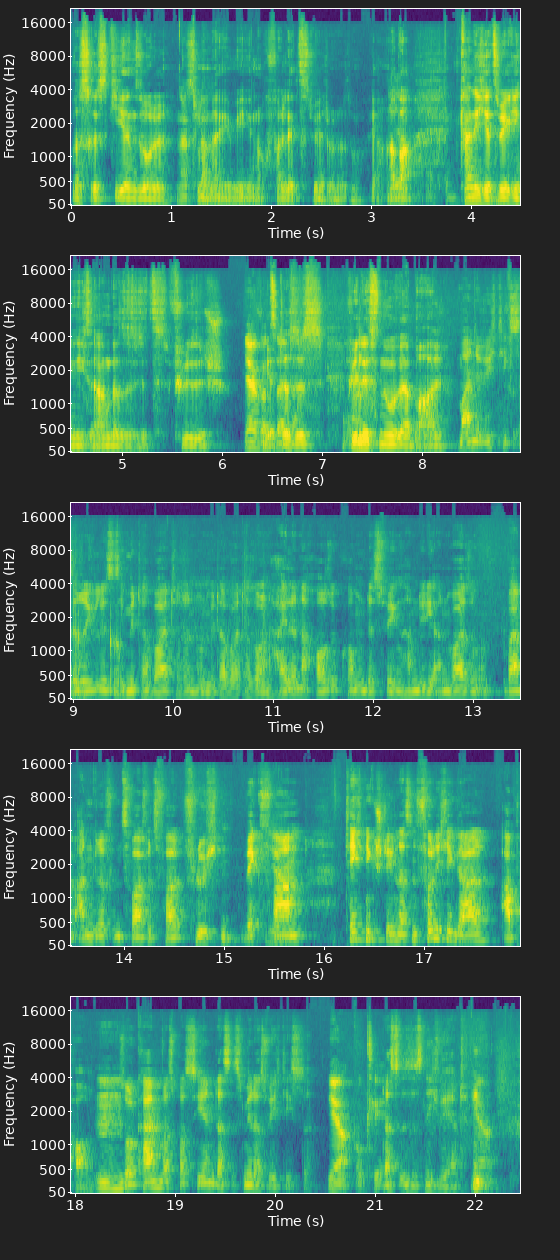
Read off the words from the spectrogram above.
was riskieren soll, dass man da irgendwie noch verletzt wird oder so. Ja, aber okay. kann ich jetzt wirklich nicht sagen, dass es jetzt physisch ja, Gott sei das Dank. ist vieles ja. nur verbal. Meine wichtigste Regel ist, die Mitarbeiterinnen und Mitarbeiter sollen heile nach Hause kommen. Deswegen haben die die Anweisung, beim Angriff im Zweifelsfall flüchten, wegfahren, ja. Technik stehen lassen, völlig egal, abhauen. Mhm. Soll keinem was passieren, das ist mir das Wichtigste. Ja, okay. Das ist es nicht wert. Ja.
